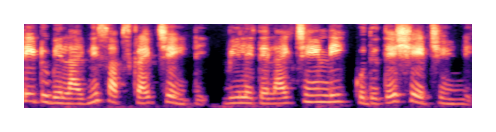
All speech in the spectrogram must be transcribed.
టీ టు లైవ్ని సబ్స్క్రైబ్ చేయండి. వీలైతే లైక్ చేయండి కుదిరితే షేర్ చేయండి.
